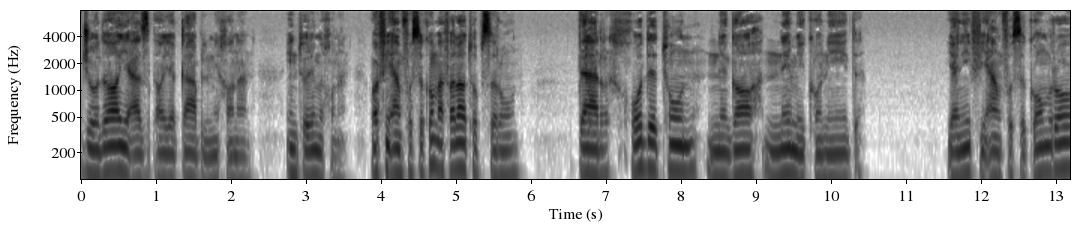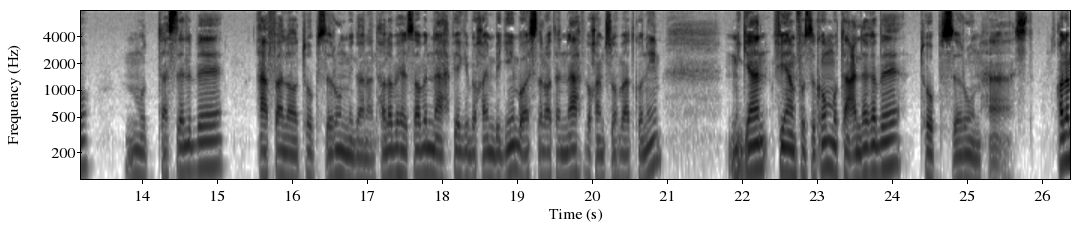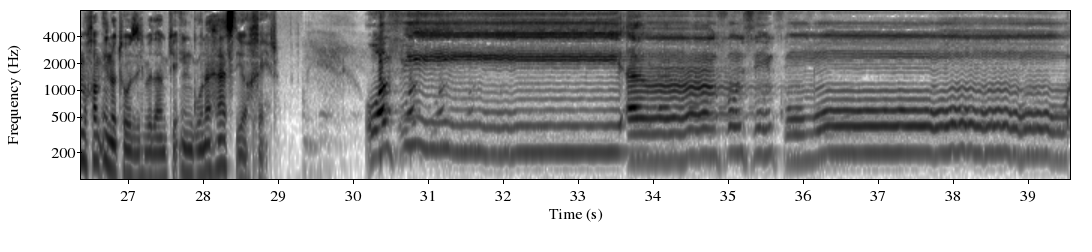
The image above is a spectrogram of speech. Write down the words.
جدای از آیه قبل می‌خوانن. اینطوری می‌خونن. و فی انفسکم افلا تبصرون. در خودتون نگاه نمی کنید. یعنی فی انفسکم رو متصل به افلا تبصرون می‌دانند حالا به حساب نحوی اگه بخوایم بگیم با اصطلاحات نحو بخوایم صحبت کنیم میگن فی انفسکم متعلق به تبصرون هست. حالا می‌خوام اینو توضیح بدم که این گونه هست یا خیر. و فی أنفسكم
